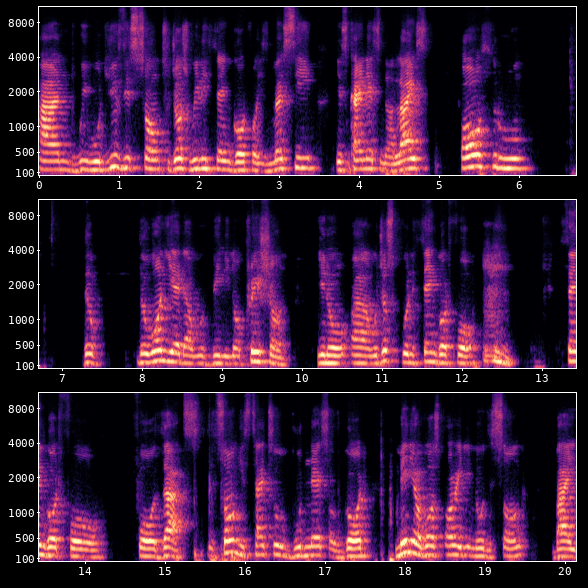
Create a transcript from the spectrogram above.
and we would use this song to just really thank God for his mercy, his kindness in our lives, all through the, the one year that we've been in operation. You know, uh, we're just going to thank God for, thank God for for that. The song is titled Goodness of God. Many of us already know the song by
